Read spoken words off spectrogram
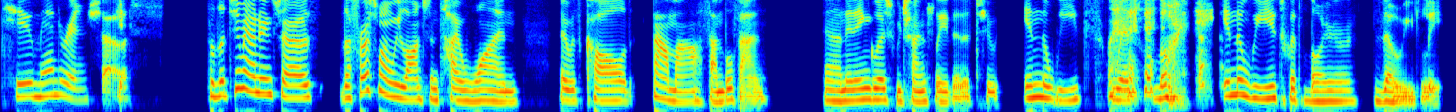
two Mandarin shows. Yes. So the two Mandarin shows, the first one we launched in Taiwan, it was called 大马烦不烦? And in English, we translated it to in the Weeds with In the Weeds with lawyer Zoe Lee.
